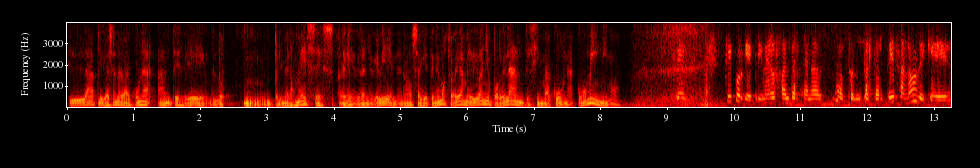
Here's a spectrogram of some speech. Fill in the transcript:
la aplicación de la vacuna antes de los mm, primeros meses eh, del año que viene, ¿no? O sea que tenemos todavía medio año por delante sin vacuna, como mínimo. Sí, porque primero falta tener absoluta certeza, ¿no? De que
